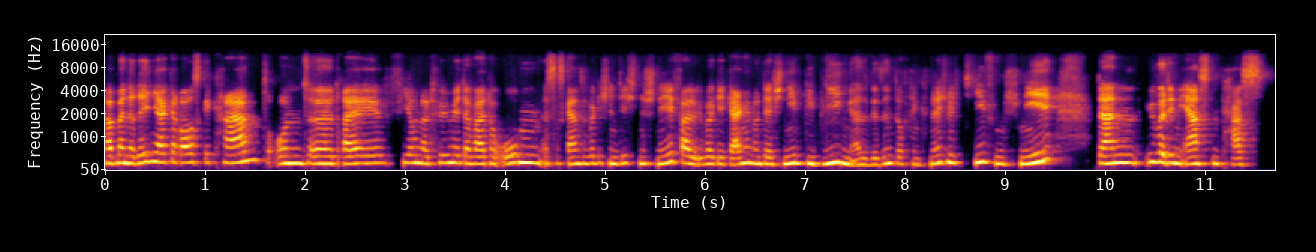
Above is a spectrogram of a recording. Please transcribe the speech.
Habe meine Regenjacke rausgekramt und äh, 300, 400 Höhenmeter weiter oben ist das Ganze wirklich in dichten Schneefall übergegangen und der Schnee blieb liegen. Also wir sind auf den knöcheltiefen Schnee dann über den ersten Pass.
